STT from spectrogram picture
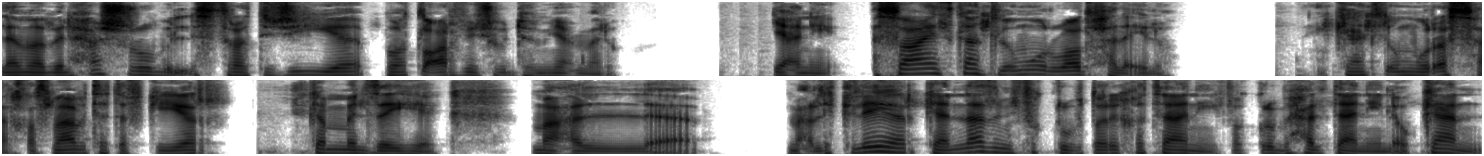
لما بنحشروا بالإستراتيجية بيطلعوا عارفين شو بدهم يعملوا. يعني ساينس كانت الأمور واضحة له كانت الأمور أسهل خلاص ما بدها تفكير كمل زي هيك. مع مع لكلير كان لازم يفكروا بطريقة ثانية يفكروا بحل ثاني لو كان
